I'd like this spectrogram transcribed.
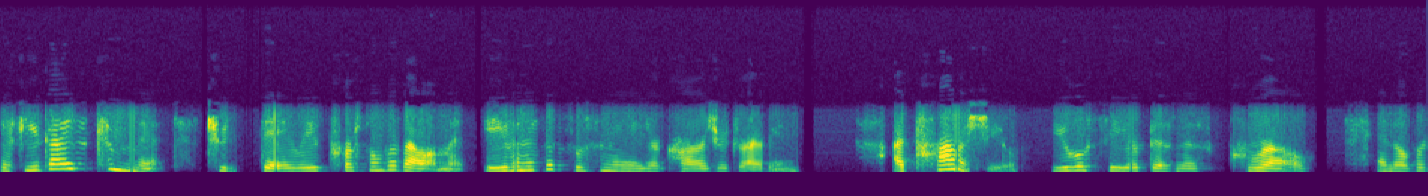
If you guys commit to daily personal development, even if it's listening in your car as you're driving, I promise you, you will see your business grow, and over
